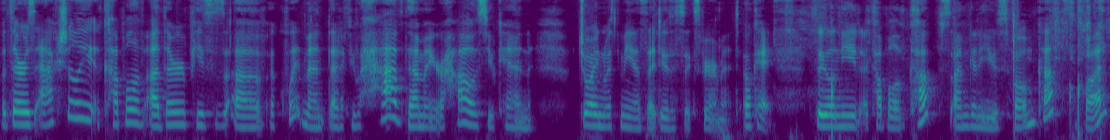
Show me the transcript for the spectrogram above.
But there is actually a couple of other pieces of equipment that if you have them at your house, you can join with me as I do this experiment. Okay, so you'll need a couple of cups. I'm going to use foam cups, but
